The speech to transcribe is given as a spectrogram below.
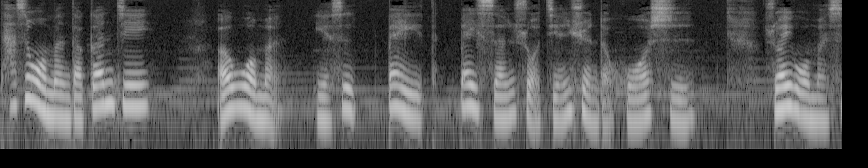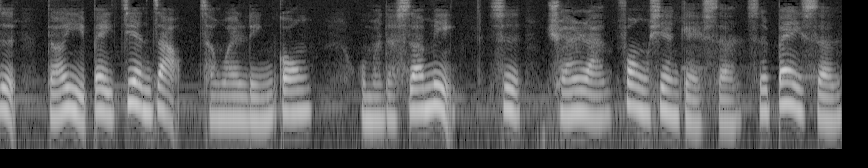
他是我们的根基，而我们也是被被神所拣选的活石，所以，我们是得以被建造成为灵宫。我们的生命是全然奉献给神，是被神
